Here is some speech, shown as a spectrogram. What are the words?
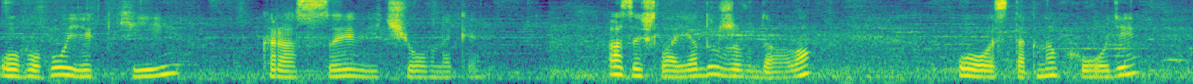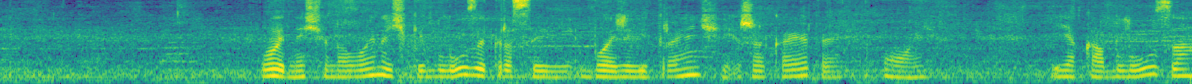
Ого, які красиві човники. А зайшла я дуже вдало. Ось так на вході. Видно, що новиночки, блузи красиві, бежеві тренчі, жакети. Ой, яка блуза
